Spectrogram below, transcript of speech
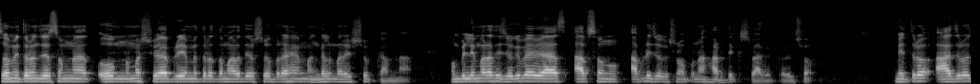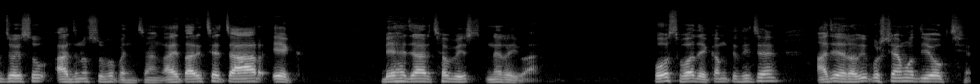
સો મિત્રો જય સોમનાથ. ઓમ નમઃ શિવાય. પ્રિય મિત્રો, તમારા દિવસ શુભ રહે. મંગલમય રહે શુભકામના. હું બિલીમરાથી જોગીભાઈ વ્યાસ. આપ સૌનું આપણી જોગેશમાં પુનઃ હાર્દિક સ્વાગત કરું છું. મિત્રો આજરોજ જોઈશું આજનું શુભ પંચાંગ. આજે તારીખ છે ચાર એક બે હજાર છવ્વીસ ને રવિવાર. પોષ વદ એકમ તિથિ છે. આજે રવિ પુષ્યામૃત યોગ છે.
